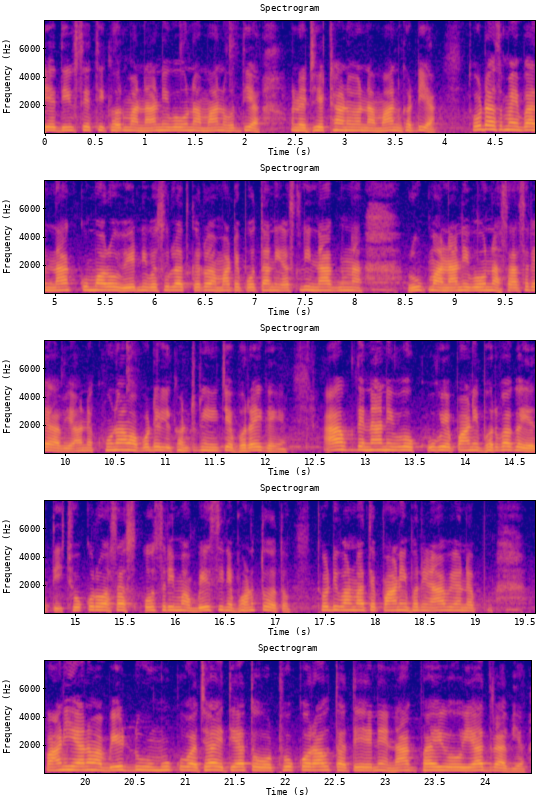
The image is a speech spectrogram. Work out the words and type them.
એ દિવસેથી ઘરમાં નાની વહુના માન વધ્યા અને જેઠાણીઓના માન ઘટ્યા. થોડા સમય બાદ નાગકુમારો વેરની વસૂલાત કરવા માટે પોતાની અસલી નાગના રૂપમાં નાની વહુના સાસરે આવ્યા અને ખૂણામાં પડેલી ઘંટડી નીચે ભરાઈ ગયા. આ વખતે નાની વહુ કૂવે પાણી ભરવા ગઈ હતી. છોકરો ઓસરીમાં બેસીને ભણતો હતો. થોડી વારમાં તે પાણી ભરીને આવી અને પાણીયારામાં બેડું મૂકવા જાય ત્યાં તો ઠોકર આવતા તેને નાગભાઈઓ યાદ આવ્યા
